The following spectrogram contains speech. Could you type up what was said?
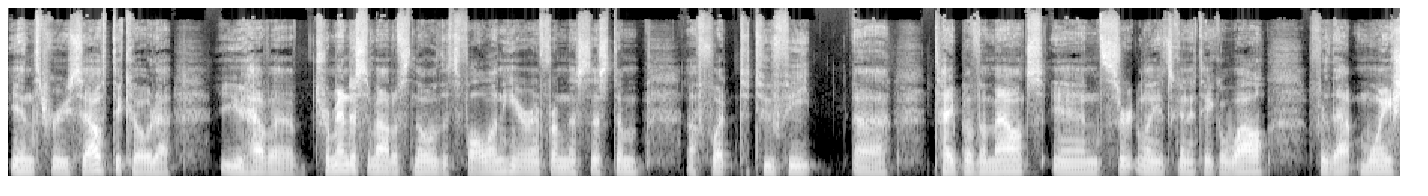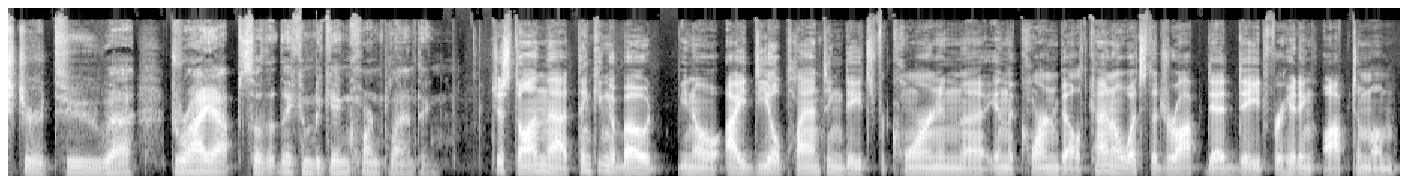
in through South Dakota. You have a tremendous amount of snow that's fallen here from the system, a foot to two feet uh, type of amounts, and certainly it's going to take a while for that moisture to uh, dry up so that they can begin corn planting. Just on that, thinking about you know ideal planting dates for corn in the in the corn belt, kind of what's the drop dead date for hitting optimum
